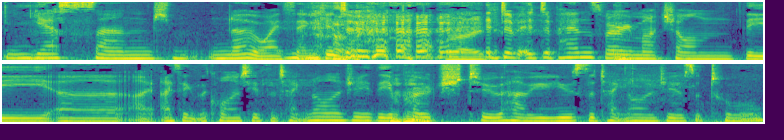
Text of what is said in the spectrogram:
Yes and no, I think. It, Right. it, de- it depends very much on the, uh, I, I think, the quality of the technology, the approach to how you use the technology as a tool.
